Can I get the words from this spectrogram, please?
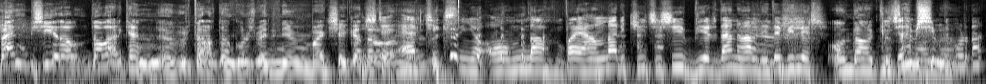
Ben bir şeye dal- dalarken öbür taraftan konuşmayı dinleyemiyorum. Bak şey kadar İşte olanları. erkeksin ya ondan. Bayanlar iki üç işi birden halledebilir. Onda haklısın. Diyeceğim vallahi. şimdi buradan.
